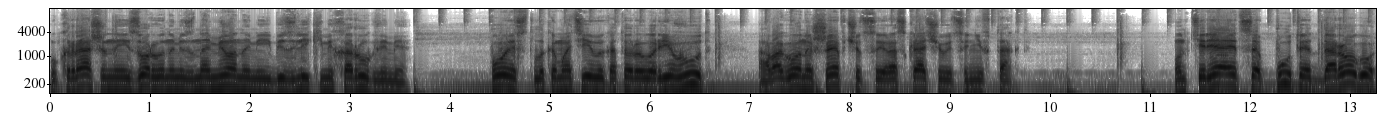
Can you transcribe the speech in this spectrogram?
украшенные изорванными знаменами и безликими хоругвями – Поезд, локомотивы которого ревут, а вагоны шепчутся и раскачиваются не в такт. Он теряется, путает дорогу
